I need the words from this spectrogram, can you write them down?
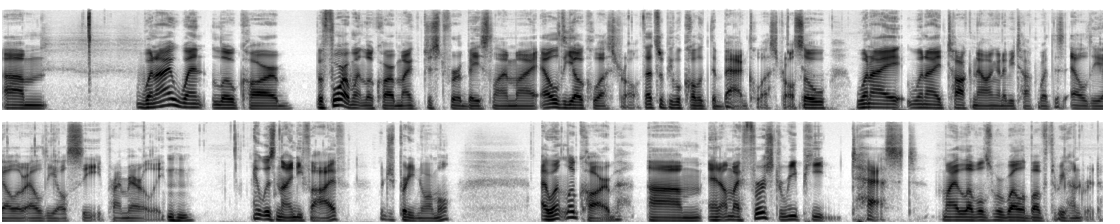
um, when I went low carb, before I went low carb, my just for a baseline, my LDL cholesterol. That's what people call like the bad cholesterol. So when I when I talk now, I'm going to be talking about this LDL or LDLC primarily. Mhm. It was 95, which is pretty normal. I went low carb, um, and on my first repeat test, my levels were well above 300.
